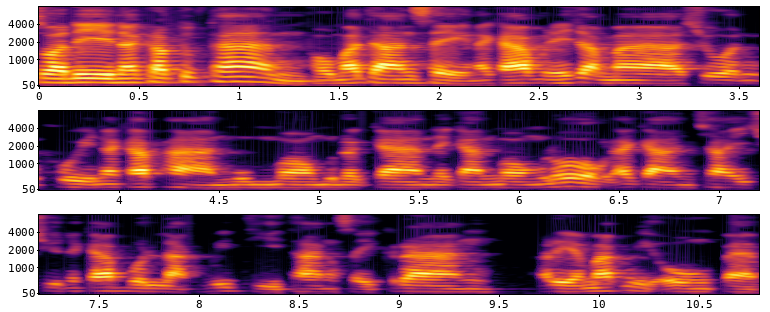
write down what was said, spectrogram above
สวัสดีนะครับทุกท่าน ผมอาจารย์เสกนะครับ วันนี้จะมาชวนคุยนะครับผ่านมุมมองมูลการในการมองโลกและการใช้ชีวิตนะครับบนหลักวิถีทางสายกลางอริยมรรคมีองค์แปด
